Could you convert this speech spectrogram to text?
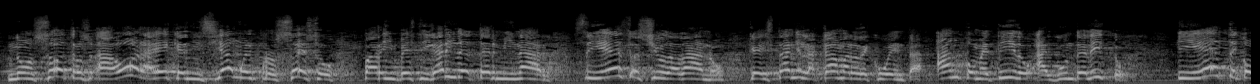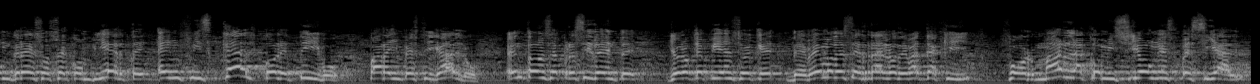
Nosotros ahora es que iniciamos el proceso para investigar y determinar si esos ciudadanos que están en la Cámara de Cuentas han cometido algún delito. Y este Congreso se convierte en fiscal colectivo para investigarlo. Entonces, presidente, yo lo que pienso es que debemos de cerrar los debates aquí, formar la comisión especial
